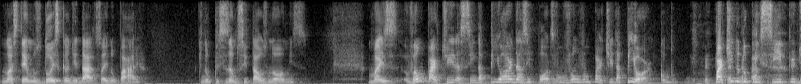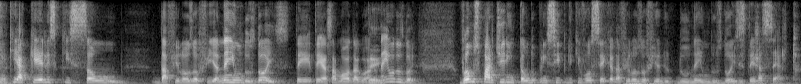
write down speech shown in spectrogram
nós temos dois candidatos aí no páreo que não precisamos citar os nomes, mas vamos partir assim da pior das hipóteses. Vamos, vamos, vamos partir da pior. Como- partindo do princípio de que aqueles que são da filosofia, nenhum dos dois, tem, tem essa moda agora. Tem. Nenhum dos dois. Vamos partir então do princípio de que você que é da filosofia do, do nenhum dos dois esteja certo.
